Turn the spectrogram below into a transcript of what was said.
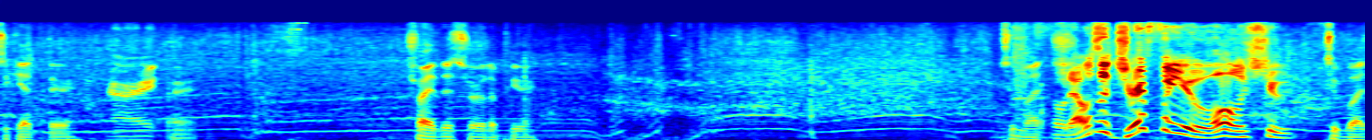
To get there. All right. All right. try this road up here. Too much. Oh, that was a drift for you. Oh shoot, too much.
